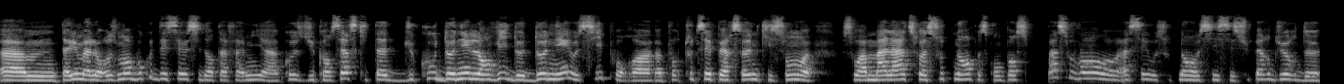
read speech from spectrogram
Euh, tu as eu malheureusement beaucoup de décès aussi dans ta famille à cause du cancer, ce qui t'a du coup donné l'envie de donner aussi pour pour toutes ces personnes qui sont soit malades, soit soutenants, parce qu'on pense pas souvent assez aux soutenants aussi. C'est super dur de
